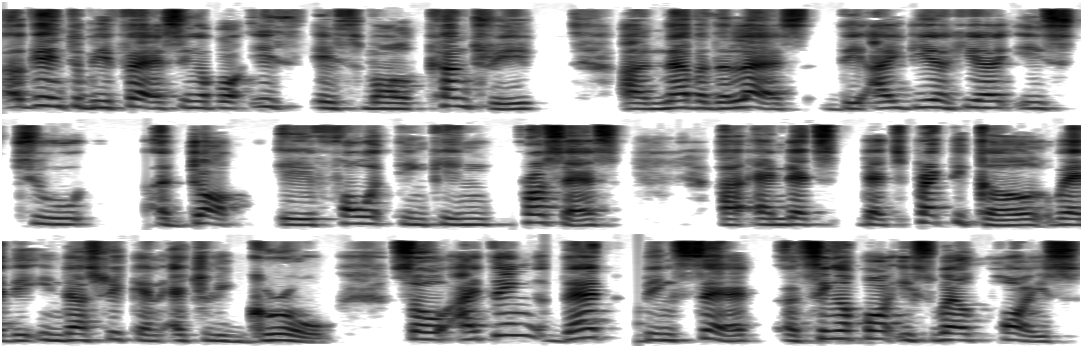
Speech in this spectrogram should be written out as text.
again, to be fair, Singapore is a small country. Uh, nevertheless, the idea here is to adopt a forward-thinking process uh, and that's that's practical where the industry can actually grow. So i think that being said uh, singapore is well poised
